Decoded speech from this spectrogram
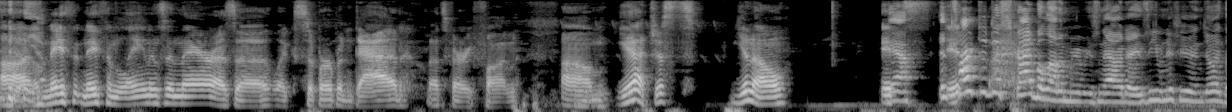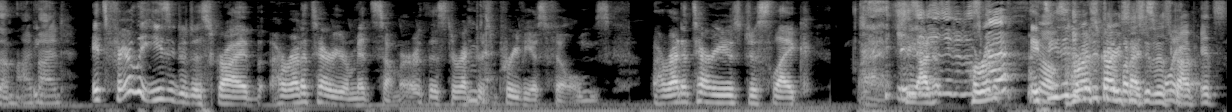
Uh, Yeah. Nathan Nathan Lane is in there as a like suburban dad. That's very fun. Um, yeah, just you know, it's yeah, it's it- hard to describe a lot of movies nowadays, even if you enjoyed them. I find. It's fairly easy to describe Hereditary or Midsommar, this director's Okay. previous films. Hereditary is just like. Is See, it I easy to describe? It's No, easy to describe, but is I'd easy to describe. It's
